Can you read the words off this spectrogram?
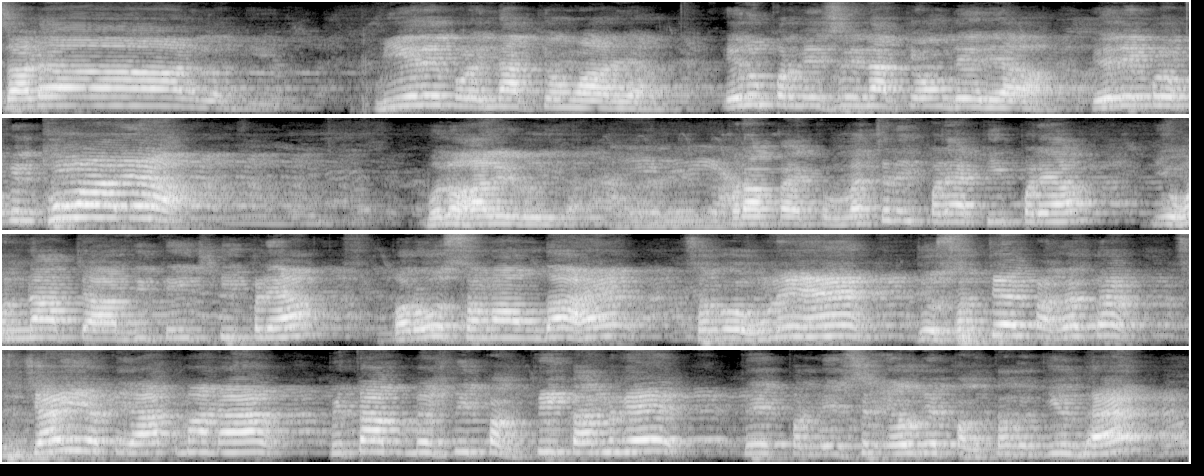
ਸੜਨ ਲੱਗੇ। ਵੀ ਇਹਦੇ ਕੋਲ ਇੰਨਾ ਕਿਉਂ ਆ ਰਿਹਾ? ਇਹਨੂੰ ਪਰਮੇਸ਼ਰ ਇੰਨਾ ਕਿਉਂ ਦੇ ਰਿਹਾ? ਇਹਦੇ ਕੋਲ ਕਿੱਥੋਂ ਆ ਰਿਹਾ? ਬੋਲੋ ਹਾਲੇਲੂਇਆ। ਪਰ ਆਪਾਂ ਇੱਕ ਵਚਨ ਹੀ ਪੜਿਆ ਕੀ ਪੜਿਆ ਯੋਹੰਨਾ 4 ਦੀ 23 ਕੀ ਪੜਿਆ ਪਰ ਉਹ ਸਮਾਂ ਆਉਂਦਾ ਹੈ ਸਗੋਂ ਹੁਣੇ ਹੈ ਜੋ ਸੱਚੇ ਭਗਤ ਸਚਾਈ ਅਤੇ ਆਤਮਾ ਨਾਲ ਪਿਤਾ ਪਰਮੇਸ਼ਰ ਦੀ ਭਗਤੀ ਕਰਨਗੇ ਤੇ ਪਰਮੇਸ਼ਰ ਇਹੋ ਜਿਹੇ ਭਗਤਾਂ ਤੋਂ ਕੀ ਹੁੰਦਾ ਹੈ।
